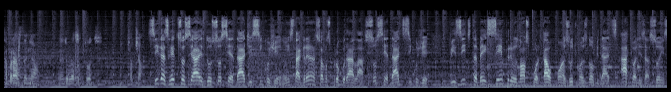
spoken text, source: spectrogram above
Abraço, Daniel. Grande abraço a todos. Tchau, tchau. Siga as redes sociais do Sociedade 5G. No Instagram é só nos procurar lá, Sociedade 5G. Visite também sempre o nosso portal com as últimas novidades, atualizações,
